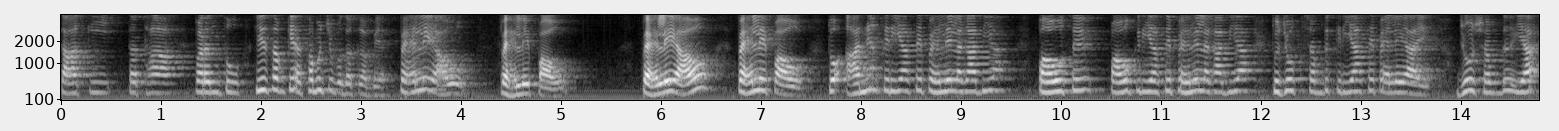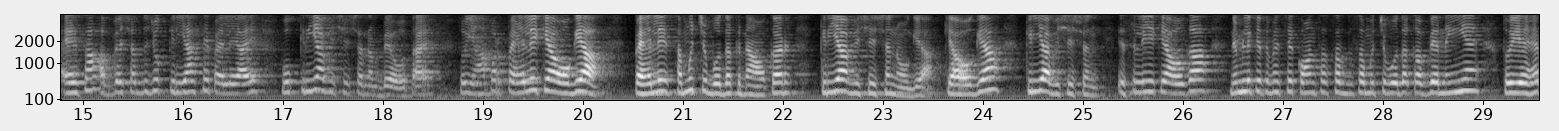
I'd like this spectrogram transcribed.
ताकि, तथा, परंतु, ये सब क्या है? समुच्च बोधक अव्यय पहले आओ, पहले पाओ। पहले आओ, पहले पाओ। तो आना क्रिया से पहले लगा दिया पाओ से पाओ क्रिया से पहले लगा दिया तो जो शब्द क्रिया से पहले आए, जो शब्द या ऐसा अव्यय शब्द जो क्रिया से पहले आए, वो क्रिया विशेषण अव्यय होता है। तो यहाँ पर पहले क्या हो गया? पहले समुच्च बोधक ना होकर क्रिया विशेषण हो गया। क्या हो गया? क्रिया विशेषण। इसलिए क्या होगा? निम्नलिखित में से कौन सा शब्द समुच्च बोधक अव्यय नहीं है? तो यह है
